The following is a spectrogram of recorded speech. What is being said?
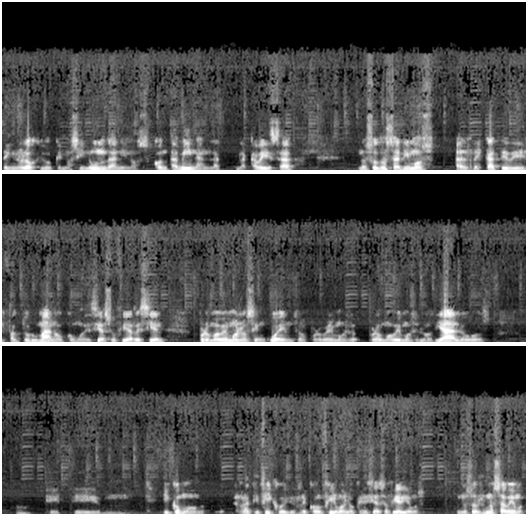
tecnológico que nos inundan y nos contaminan la, cabeza, nosotros salimos al rescate del factor humano, como decía Sofía recién, promovemos los encuentros, promovemos, promovemos los diálogos, este, y como ratifico y reconfirmo lo que decía Sofía, digamos, nosotros no sabemos,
